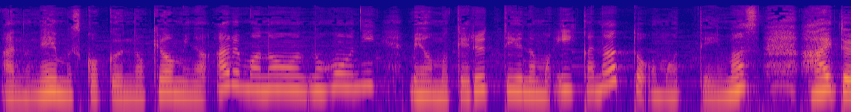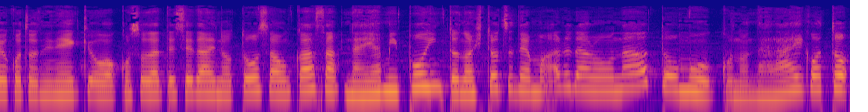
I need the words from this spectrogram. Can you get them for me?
あのね息子くんの興味のあるものの方に目を向けるっていうのもいいかなと思っています。はいということでね今日は子育て世代のお父さんお母さん悩みポイントの一つでもあるだろうなと思うこの習い事。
